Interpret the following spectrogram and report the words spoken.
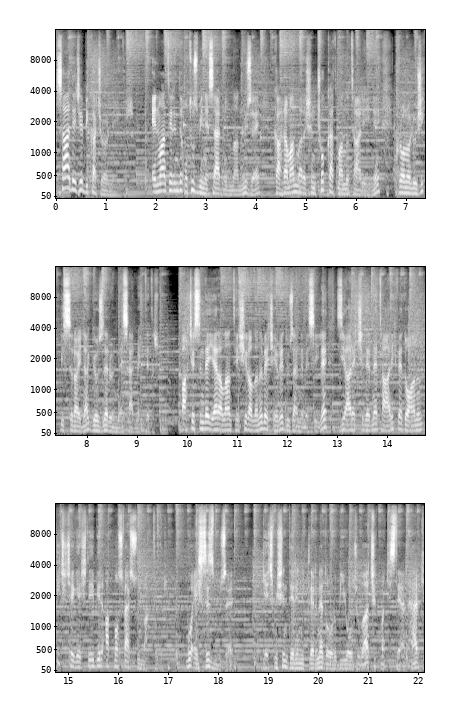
sadece birkaç örneğidir. Envanterinde 30 bin eser bulunan müze, Kahramanmaraş'ın çok katmanlı tarihini kronolojik bir sırayla gözler önüne sermektedir. Bahçesinde yer alan teşhir alanı ve çevre düzenlemesiyle ziyaretçilerine tarih ve doğanın iç içe geçtiği bir atmosfer sunmaktadır. Bu eşsiz müze, geçmişin derinliklerine doğru bir yolculuğa çıkmak isteyen herkesi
